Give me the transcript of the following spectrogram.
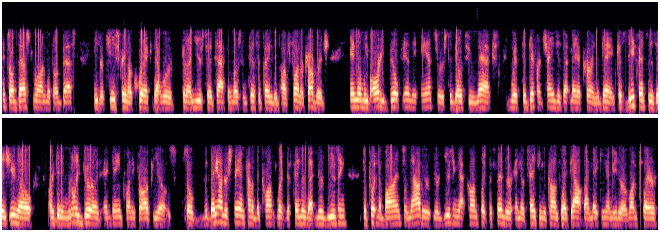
It's our best run with our best either key screen or quick that we're going to use to attack the most anticipated uh, front or coverage. And then we've already built in the answers to go to next with the different changes that may occur in the game. Because defenses, as you know, are getting really good at game planning for RPOs. So they understand kind of the conflict defender that you're using put in a bind. So now they're, they're using that conflict defender and they're taking the conflict out by making him either a run player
